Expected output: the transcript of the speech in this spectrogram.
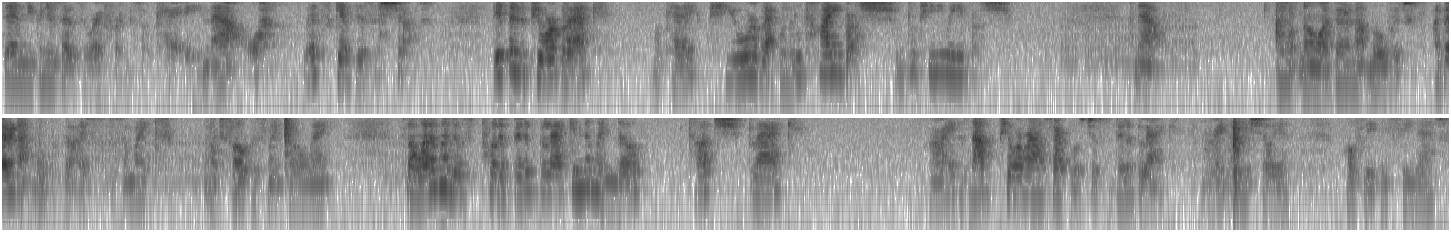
then you can use that as a reference. Okay, now, let's give this a shot. Dip into pure black, okay, pure black with a little tiny brush, little teeny weeny brush. Now, I don't know, I better not move it. I better not move it, guys, because I might, my focus might go away. So what I'm going to do is put a bit of black in the window, touch black Alright, it's not pure round circle, it's just a bit of black. Alright, let me show you. Hopefully you can see that.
